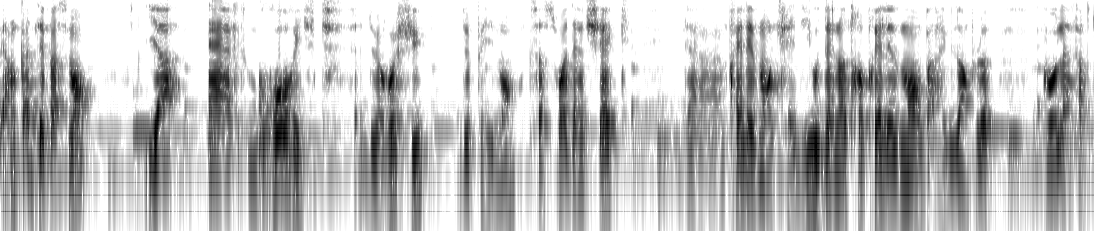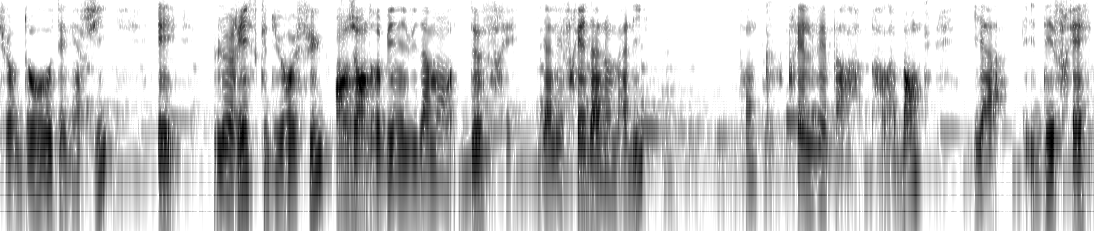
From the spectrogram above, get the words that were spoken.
Eh En cas de dépassement, il y a un gros risque de refus de paiement, que ce soit d'un chèque, d'un prélèvement crédit ou d'un autre prélèvement, par exemple pour la facture d'eau, d'énergie. Et le risque du refus engendre bien évidemment deux frais. Il y a les frais d'anomalie, donc prélevés par, par la banque. Il y a des frais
